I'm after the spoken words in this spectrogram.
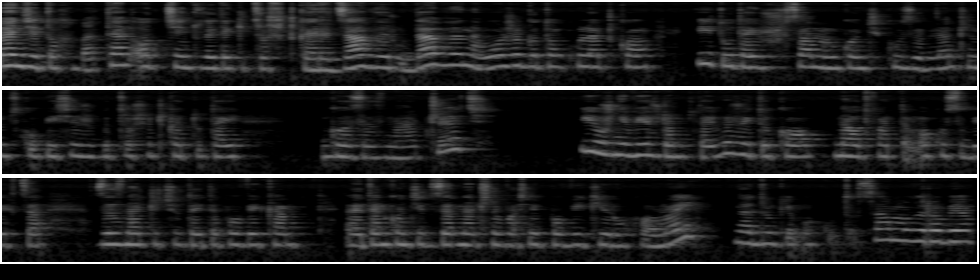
Będzie to chyba ten odcień, tutaj taki troszeczkę rdzawy, rudawy, nałożę go tą kuleczką i tutaj już w samym kąciku zewnętrznym skupię się, żeby troszeczkę tutaj go zaznaczyć. I już nie wjeżdżam tutaj wyżej, tylko na otwartym oku sobie chcę zaznaczyć tutaj tę powiekę, e, ten kącik zewnętrzny właśnie powieki ruchomej. Na drugim oku to samo zrobię.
